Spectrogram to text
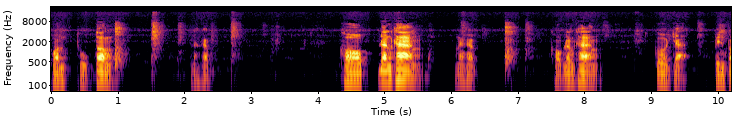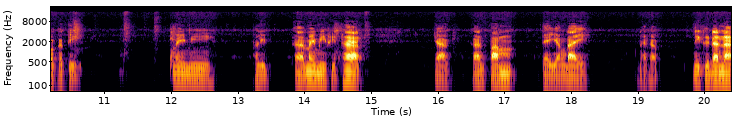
ความถูกต้องนะครับ ขอบด้านข้างนะครับ ขอบด้านข้าง ก็จะเป็นปกติ ไม่มีผลิตไม่มีผิดพลาด จากการปั๊มแต่อย่างใดนะครับ นี่คือด้านหน้า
